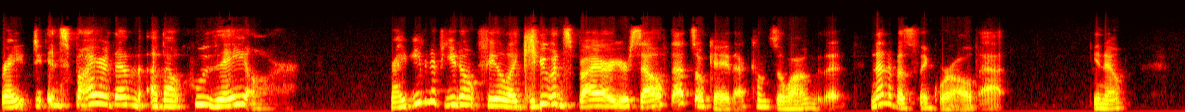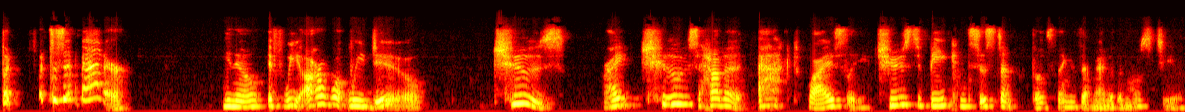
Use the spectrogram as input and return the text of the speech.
right? To inspire them about who they are, right? Even if you don't feel like you inspire yourself, that's okay. That comes along with it. None of us think we're all that, you know? But what does it matter? You know, if we are what we do, choose, right? Choose how to act wisely, choose to be consistent with those things that matter the most to you.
